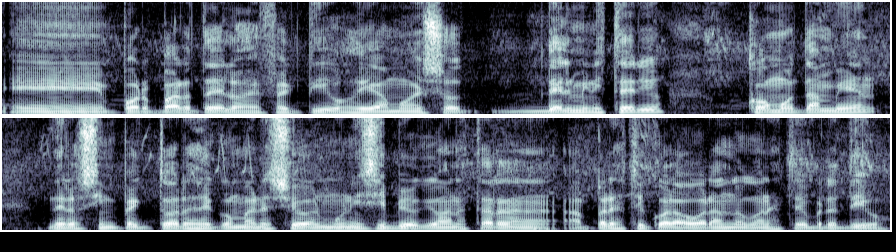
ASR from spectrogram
eh, por parte de los efectivos, digamos eso, del ministerio, como también de los inspectores de comercio del municipio que van a estar a presto y colaborando con este operativo.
